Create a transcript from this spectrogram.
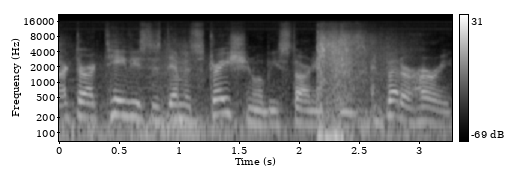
Dr. Octavius's demonstration will be starting soon. I better hurry.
